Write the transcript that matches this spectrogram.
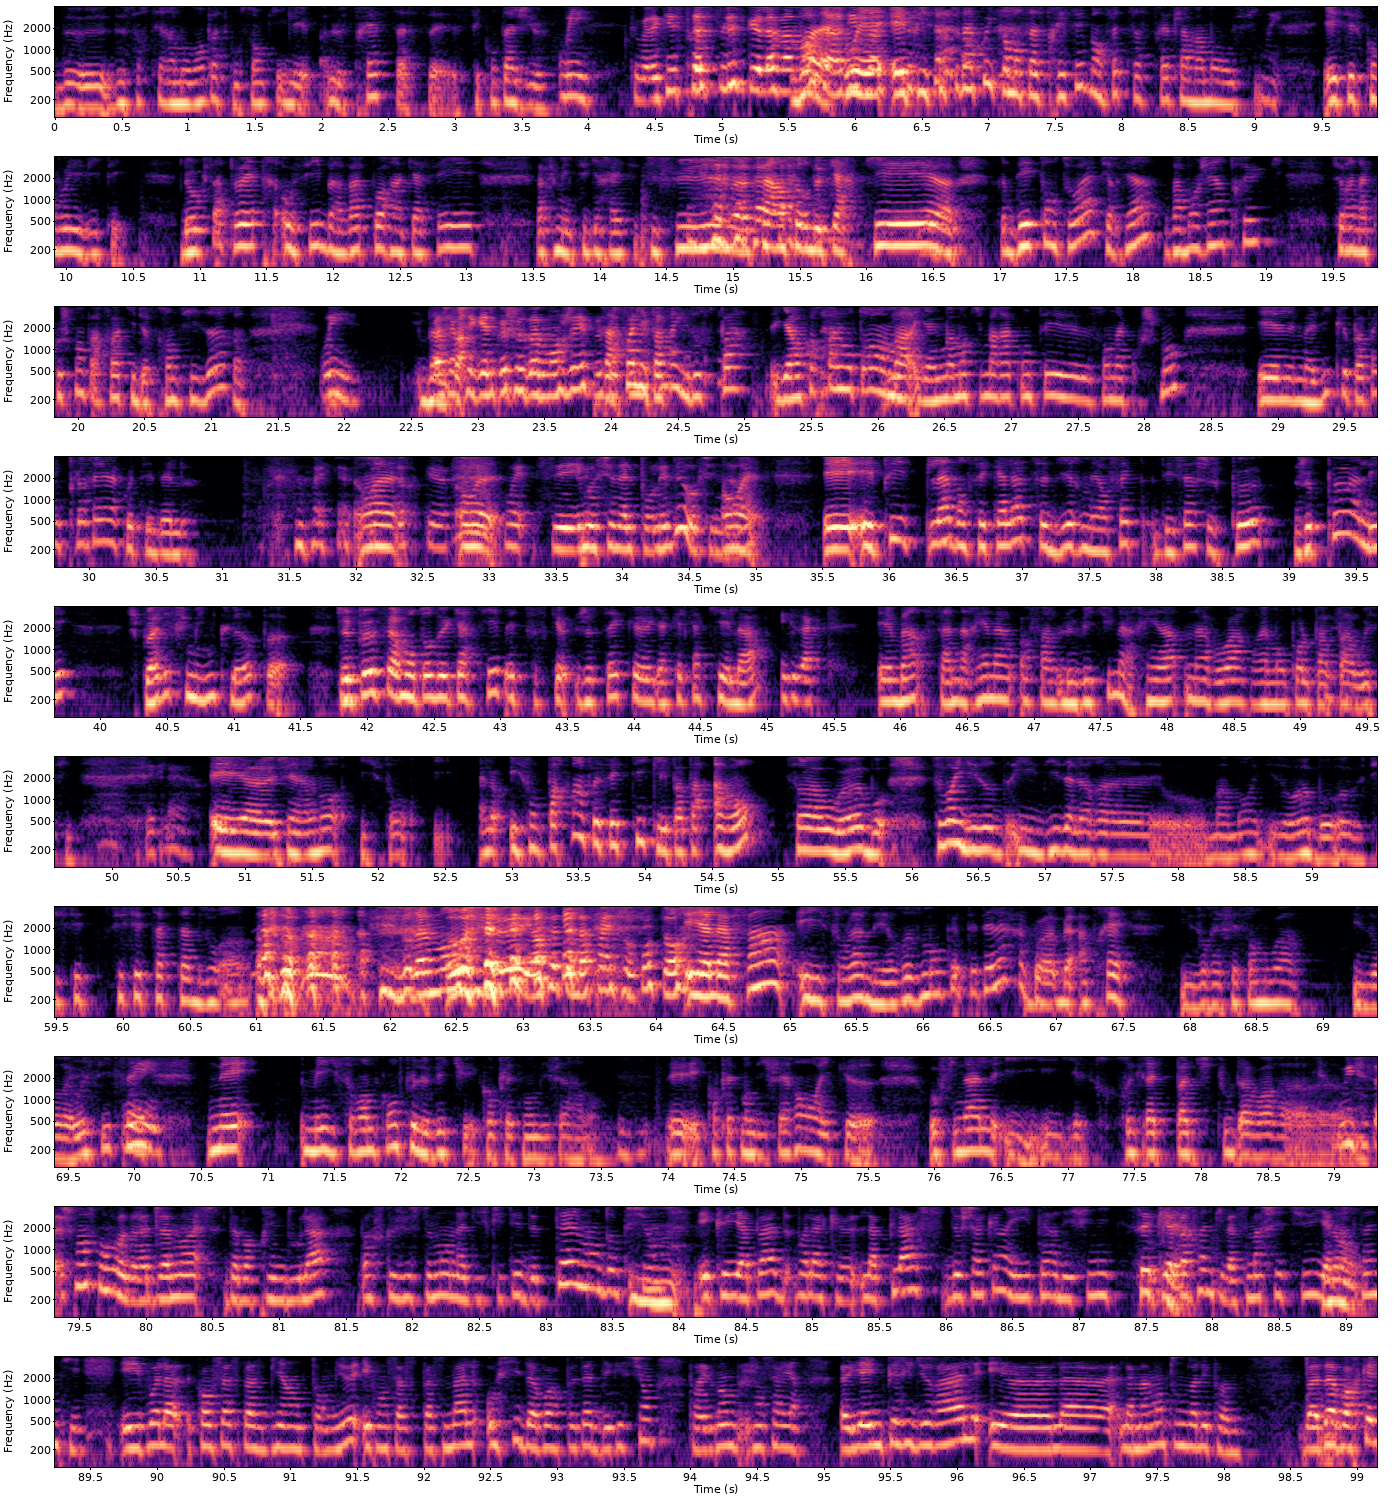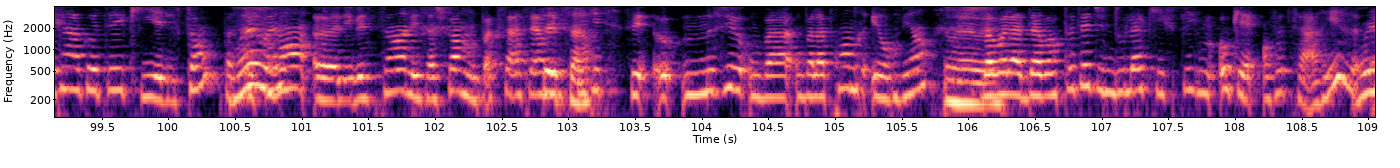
de, de sortir un moment parce qu'on sent qu'il est. Le stress, ça, c'est contagieux. Oui, que voilà, qui stresse plus que la maman, ça Voilà, arrive. ouais, à- et puis si tout d'un coup il commence à stresser, ben, en fait ça stresse la maman aussi. Oui. Et c'est ce qu'on veut éviter. Donc ça peut être aussi, ben, va te boire un café, va fumer une cigarette si tu fumes, fais un tour de quartier, euh, détends-toi, tu reviens, va manger un truc. Sur un accouchement parfois qui dure 36 heures, Oui, ben, va chercher quelque chose à manger parfois les papas ils osent pas. Il y a encore pas longtemps, il y a une maman qui m'a raconté euh, son accouchement et elle m'a dit que le papa il pleurait à côté d'elle. Ouais, c'est Ouais. sûr que. Ouais. Ouais, c'est émotionnel pour les deux au final. Ouais. Et, et puis là, dans ces cas-là, de se dire, mais en fait, déjà, je peux, je peux aller, je peux aller fumer une clope, je Oui. peux faire mon tour de quartier parce que je sais qu'il y a quelqu'un qui est là. Exact, Et ben, ça n'a rien à, enfin, le vécu n'a rien à voir vraiment pour le papa aussi. c'est clair. Et euh, généralement, ils sont, alors, ils sont parfois un peu sceptiques les papas avant. Ils sont là, ouais, bon. Souvent, ils disent, aux- ils disent à leur, euh, aux mamans, ils disent, ouais, bon, euh, si c'est, si c'est de ça que t'as besoin. Si vraiment Ouais. tu veux, et en fait à la fin ils sont contents. Et à la fin, ils sont là, mais heureusement que tu étais là. Quoi. Mais après, ils auraient fait sans moi. Ils auraient aussi fait. Oui, Mais, mais ils se rendent compte que le vécu est complètement différent. Mhm. Et, est complètement différent et que au final, ils, ils regrettent pas du tout d'avoir. euh, Oui, c'est ça. Je pense qu'on regrette jamais d'avoir pris une doula parce que justement on a discuté de tellement d'options mm, et qu'il n'y a pas de, voilà que la place de chacun est hyper définie. c'est il y a personne qui va se marcher dessus, il y a Non. personne qui et voilà quand ça se passe bien tant mieux et quand ça se passe mal aussi d'avoir peut-être des questions. Par exemple, j'en sais rien. Euh, Il y a une péridurale et euh, la, la maman tombe dans les pommes. Bah, d'avoir quelqu'un à côté qui ait le temps parce Ouais, que ouais. souvent euh, les médecins les sages-femmes n'ont pas que ça à faire C'est ça. d'expliquer c'est euh, monsieur on va on va la prendre et on revient Ouais, bah voilà, d'avoir peut-être une doula qui explique, ok, en fait ça arrive, Oui.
